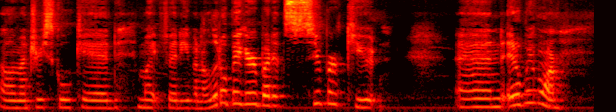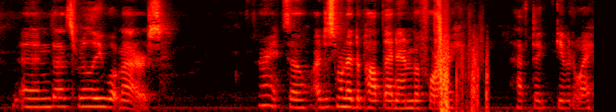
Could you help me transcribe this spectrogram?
elementary school kid might fit even a little bigger, but it's super cute and it'll be warm, and that's really what matters. All right, so I just wanted to pop that in before I have to give it away.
